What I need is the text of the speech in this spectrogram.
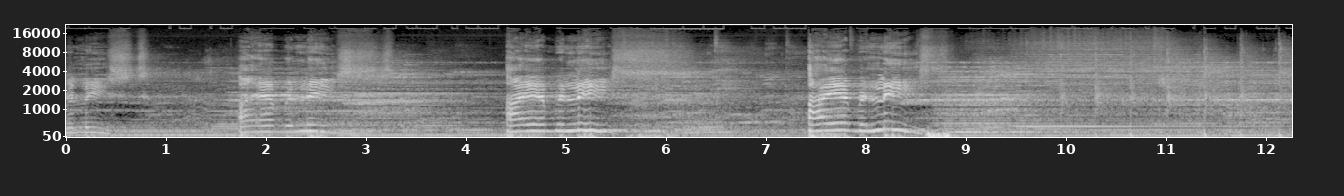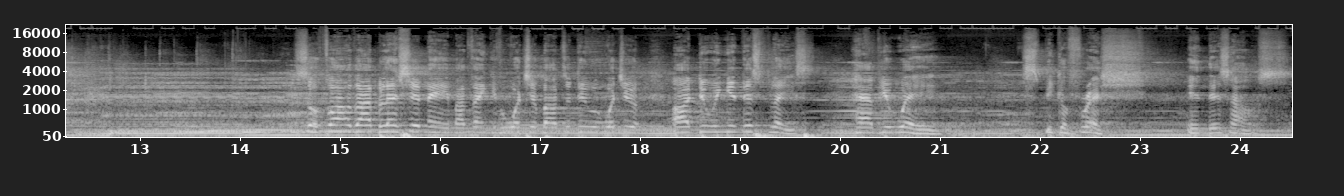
Released. I am released. I am released. I am released. So, Father, I bless your name. I thank you for what you're about to do and what you are doing in this place. Have your way. Speak afresh in this house.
